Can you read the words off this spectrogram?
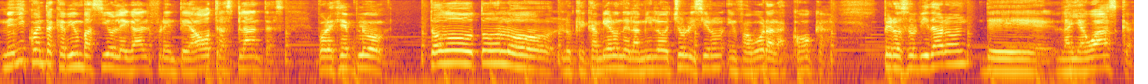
me di cuenta que había un vacío legal frente a otras plantas. Por ejemplo, todo, todo lo, que cambiaron de la 1008 lo hicieron en favor a la coca. Pero se olvidaron de la ayahuasca.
